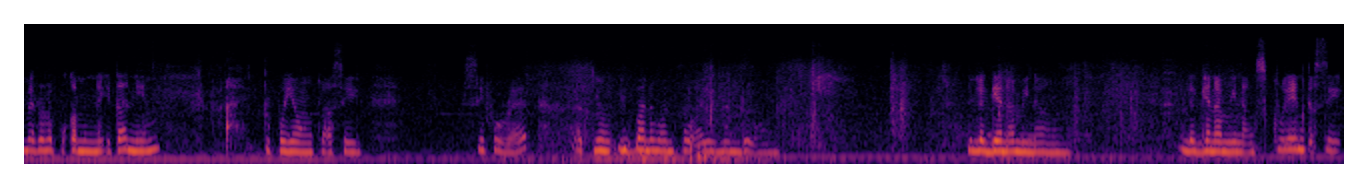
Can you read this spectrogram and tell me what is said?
Meron na po kaming naitanim. Ito po yung klase Sifu Red. At yung iba naman po ay nandoon. Nilagyan namin ng nilagyan namin ng screen kasi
